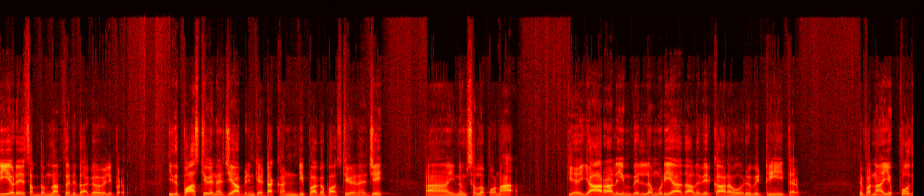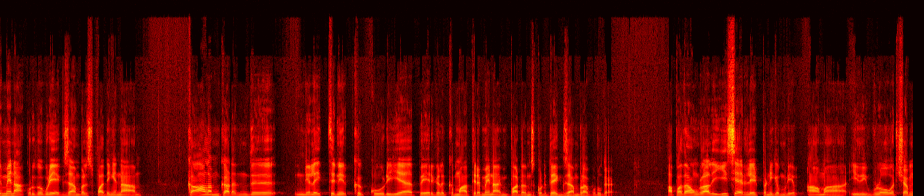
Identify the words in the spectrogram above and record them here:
டியோடைய சப்தம் தான் பெரிதாக வெளிப்படும். இது பாசிட்டிவ் எனர்ஜியா அப்படின்னு கேட்டால் கண்டிப்பாக பாசிட்டிவ் எனர்ஜி இன்னும் சொல்லப்போனால் யாராலையும் வெல்ல முடியாத அளவிற்கான ஒரு வெற்றியை தரும். இப்போ நான் எப்போதுமே நான் கொடுக்கக்கூடிய எக்ஸாம்பிள்ஸ் பார்த்தீங்கன்னா காலம் கடந்து நிலைத்து நிற்கக்கூடிய பெயர்களுக்கு மாத்திரமே நான் இம்பார்ட்டன்ஸ் கொடுத்து எக்ஸாம்பிளாக கொடுக்குறேன். அப்போ தான் உங்களால் ஈஸியாக ரிலேட் பண்ணிக்க முடியும். ஆமாம் இது இவ்வளோ வருஷம்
